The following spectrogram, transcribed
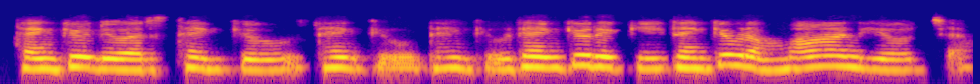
Thank you Divers thank you thank you thank you thank you reiki thank you ब्रह्मांड योरच्या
